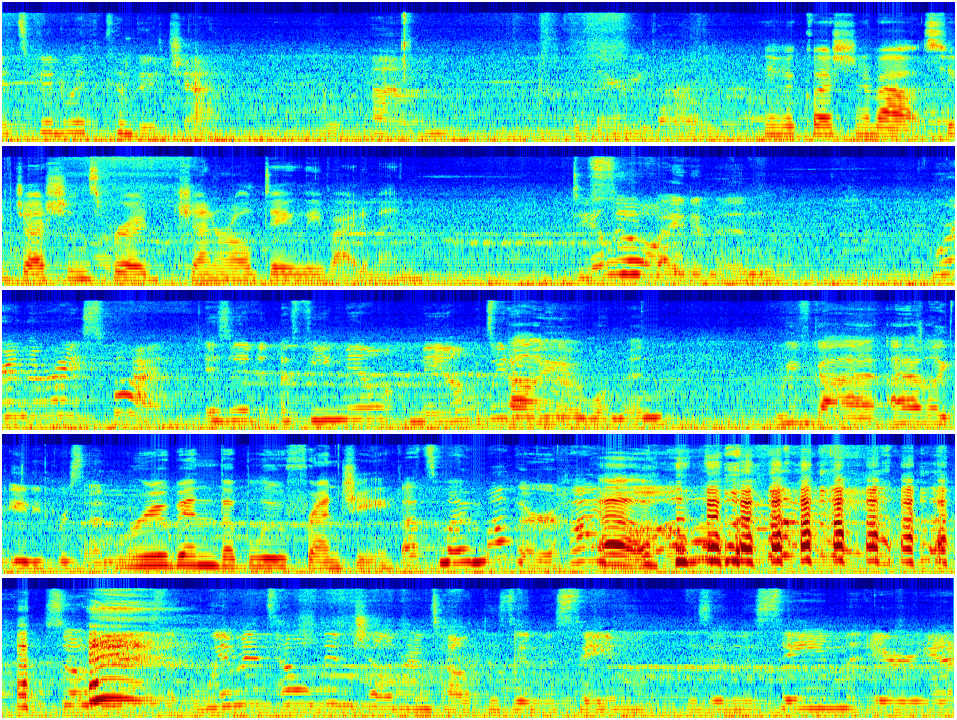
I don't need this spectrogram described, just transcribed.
it's good with kombucha. Um, But there you go. We have a question about suggestions for a general daily vitamin. Daily So- vitamin. we're in the right spot. Is it a female, male? It's we don't probably know. a woman. We've got. I have like eighty percent. Ruben the Blue Frenchie. That's my mother. Hi, Oh. mom. So women's health and children's health is in the same is in the same area.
